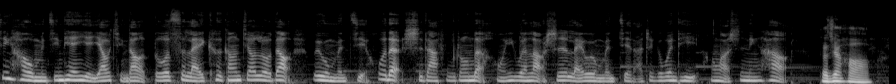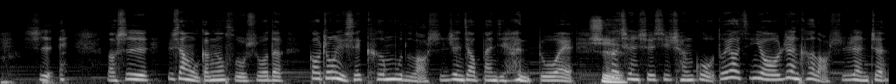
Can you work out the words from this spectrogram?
幸好我们今天也邀请到多次来课纲交流道为我们解惑的师大附中的洪一文老师来为我们解答这个问题。洪老师您好，大家好。是哎，老师，就像我刚刚所说的，高中有些科目的老师任教班级很多哎，课程学习成果都要经由任课老师认证，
